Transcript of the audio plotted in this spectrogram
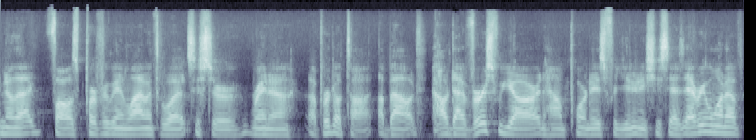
You know, that falls perfectly in line with what Sister Reyna Aburto taught about how diverse we are and how important it is for unity. She says every one of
